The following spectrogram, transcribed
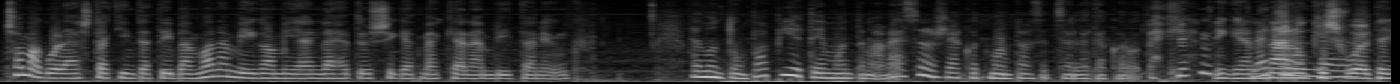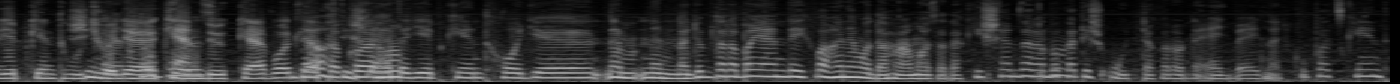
Csomagolás tekintetében van-e még, amilyen lehetőséget meg kell említenünk? Hát mondtunk papírt, én mondtam a vászonzsákot, mondtam, hogy egyszer letakarod. Igen, Igen nálunk is volt egyébként úgy, hogy doboz, kendőkkel volt de letakarva. azt is lehet egyébként, hogy nem, nem nagyobb darab ajándék van, hanem oda halmozod a kisebb darabokat, uh-huh. és úgy takarod le egybe egy nagy kupacként.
